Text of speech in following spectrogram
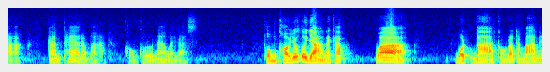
จากการแพร่ระบาดของโคโรนาไวรัส ผมขอยกตัวอย่างนะครับว่าบทบาทของรัฐบาลใน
